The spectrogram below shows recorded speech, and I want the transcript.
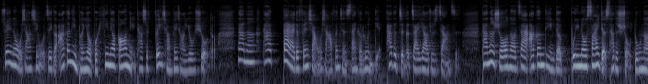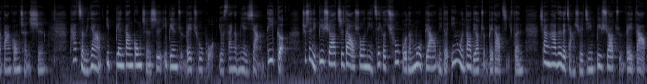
所以呢，我相信我这个阿根廷朋友 Virginia Goni，他是非常非常优秀的。那呢，他带来的分享，我想要分成三个论点。他的整个摘要就是这样子。他那时候呢，在阿根廷的 Buenos Aires，他的首都呢，当工程师。他怎么样？一边当工程师，一边准备出国，有三个面向。第一个就是你必须要知道说，你这个出国的目标，你的英文到底要准备到几分？像他这个奖学金，必须要准备到。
